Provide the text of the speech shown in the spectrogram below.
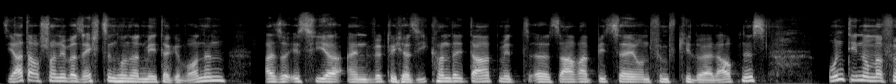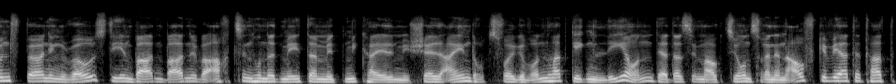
Sie hat auch schon über 1600 Meter gewonnen, also ist hier ein wirklicher Siegkandidat mit äh, Sarah Bissey und 5 Kilo Erlaubnis. Und die Nummer 5 Burning Rose, die in Baden-Baden über 1800 Meter mit Michael Michel eindrucksvoll gewonnen hat, gegen Leon, der das im Auktionsrennen aufgewertet hat.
